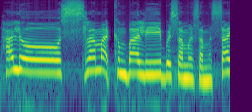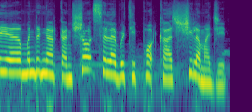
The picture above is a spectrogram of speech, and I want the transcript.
Halo, selamat kembali bersama-sama saya mendengarkan Short Celebrity Podcast Sheila Majid.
